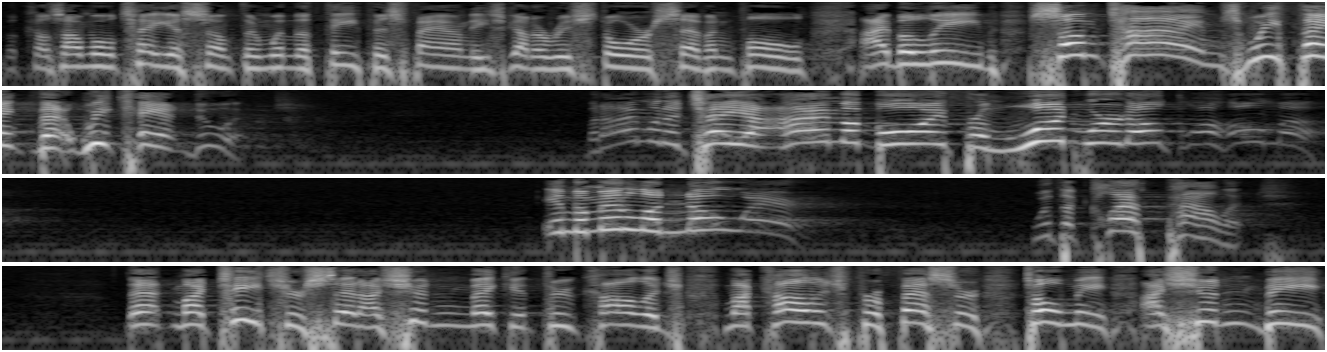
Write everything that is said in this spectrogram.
Because I'm going to tell you something, when the thief is found, he's got to restore sevenfold. I believe sometimes we think that we can't do it. But I'm going to tell you, I'm a boy from Woodward, Oklahoma. In the middle of nowhere with a cleft palate that my teacher said I shouldn't make it through college. My college professor told me I shouldn't be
